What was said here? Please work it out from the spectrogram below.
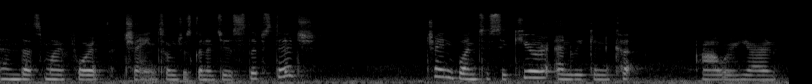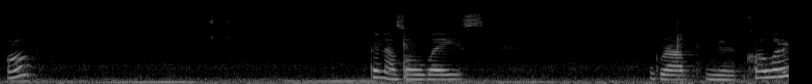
And that's my fourth chain. So I'm just going to do a slip stitch. Chain one to secure and we can cut our yarn off. Then as always grab new color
